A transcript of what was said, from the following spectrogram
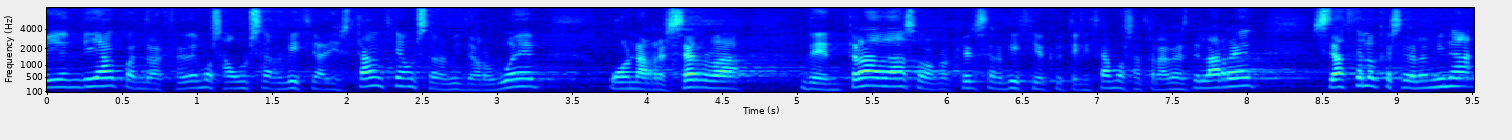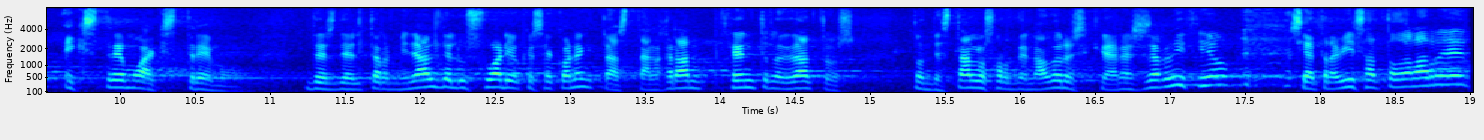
Hoy en día, cuando accedemos a un servicio a distancia, un servidor web o a una reserva de entradas o a cualquier servicio que utilizamos a través de la red, se hace lo que se denomina extremo a extremo. Desde el terminal del usuario que se conecta hasta el gran centro de datos donde están los ordenadores que dan ese servicio, se atraviesa toda la red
